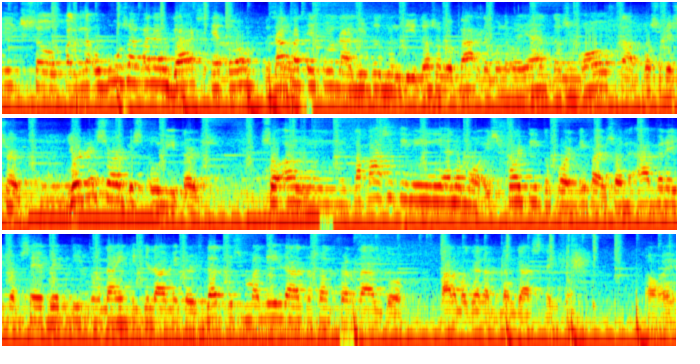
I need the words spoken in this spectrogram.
Gauge. So, pag naubusan ka ng gas, eto, Reserve. dapat ito lagi ito nandito sa baba. Alam mo naman yan. Tapos off, tapos reserve. Your reserve is 2 liters. So, ang capacity ni ano mo is 40 to 45. So, an average of 70 to 90 kilometers. That is Manila to San Fernando para maghanap ng gas station. Okay?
